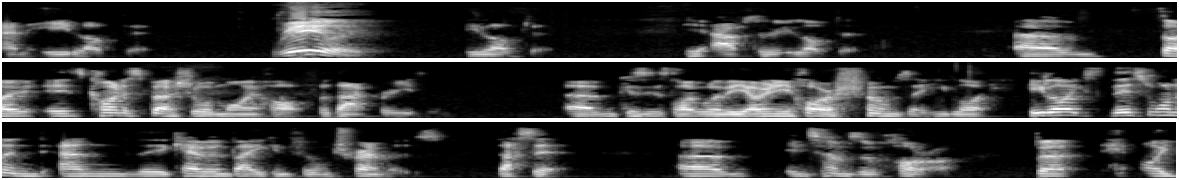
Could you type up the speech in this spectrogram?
and he loved it. Really? He loved it. He absolutely loved it. Um, so it's kind of special in my heart for that reason. Because it's like one of the only horror films that he likes. He likes this one and, and the Kevin Bacon film Tremors. That's it. Um, in terms of horror. But I,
